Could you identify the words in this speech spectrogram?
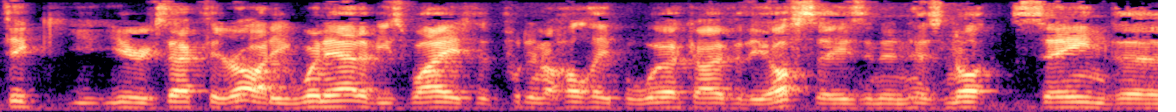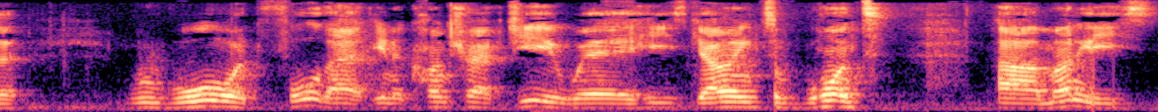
think you're exactly right. He went out of his way to put in a whole heap of work over the off season and has not seen the reward for that in a contract year where he's going to want uh, money. He's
